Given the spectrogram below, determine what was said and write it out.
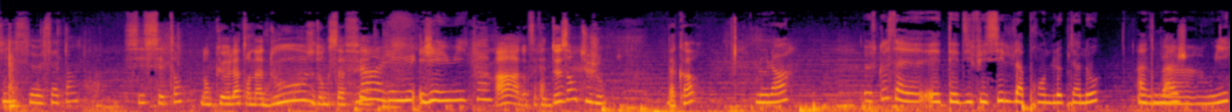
6, 7 ans. 6, 7 ans. Donc euh, là, t'en as 12, donc ça fait... Non, j'ai eu, j'ai 8 ans. Ah, donc ça fait 2 ans que tu joues. D'accord Lola Est-ce que ça a été difficile d'apprendre le piano à ton Bah, âge? Oui.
